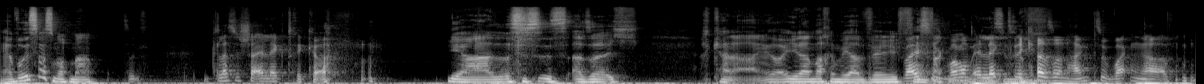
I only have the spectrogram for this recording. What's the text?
Ja, wo ist das nochmal? So ein klassischer Elektriker. Ja, also es ist, ist also ich, ach, keine Ahnung, jeder machen, wie er will. Ich weiß nicht, warum Elektriker so einen Hang zu Wacken haben.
